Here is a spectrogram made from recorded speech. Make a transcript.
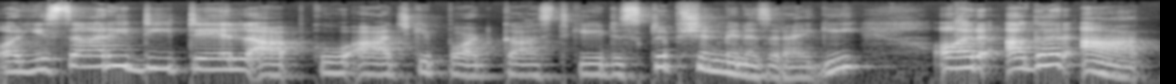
और ये सारी डिटेल आपको आज के पॉडकास्ट के डिस्क्रिप्शन में नज़र आएगी। और अगर आप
